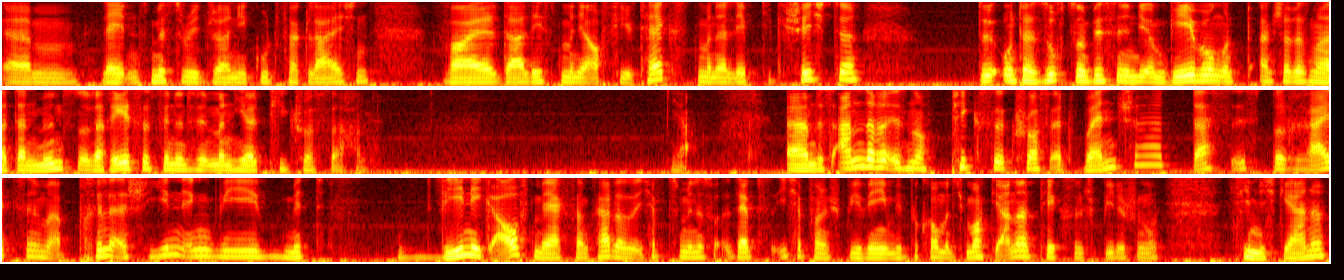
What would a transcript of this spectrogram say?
ähm, Laytons Mystery Journey gut vergleichen, weil da liest man ja auch viel Text, man erlebt die Geschichte, untersucht so ein bisschen in die Umgebung und anstatt dass man halt dann Münzen oder Rätsel findet, findet man hier halt P-Cross-Sachen. Ja. Ähm, das andere ist noch Pixel Cross Adventure. Das ist bereits im April erschienen, irgendwie mit wenig Aufmerksamkeit. Also ich habe zumindest, selbst ich habe von dem Spiel wenig mitbekommen und ich mochte die anderen Pixel-Spiele schon ziemlich gerne.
